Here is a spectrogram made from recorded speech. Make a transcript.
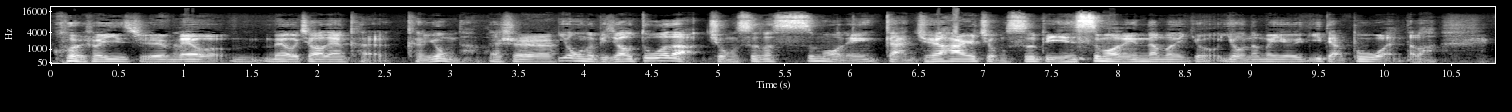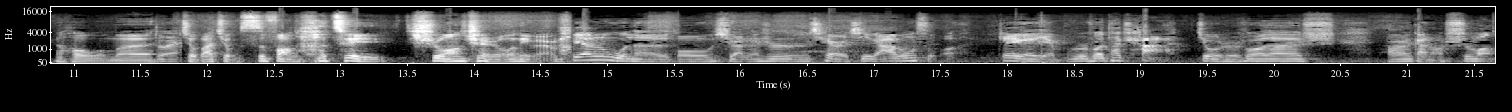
或者说一直没有没有教练肯肯用他。但是用的比较多的囧斯和斯莫林，感觉还是囧斯比斯莫林那么有有那么有一点不稳的吧。然后我们就把囧斯放到最失望阵容里面吧。边路呢，我选的是切尔西的阿隆索，这个也不是说他差，就是说他让人感到失望。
